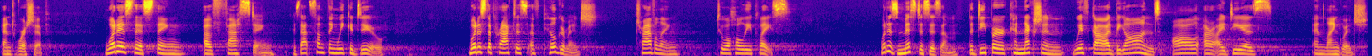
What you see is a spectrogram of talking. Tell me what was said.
and worship? What is this thing of fasting? Is that something we could do? What is the practice of pilgrimage, traveling to a holy place? What is mysticism, the deeper connection with God beyond all our ideas and language?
